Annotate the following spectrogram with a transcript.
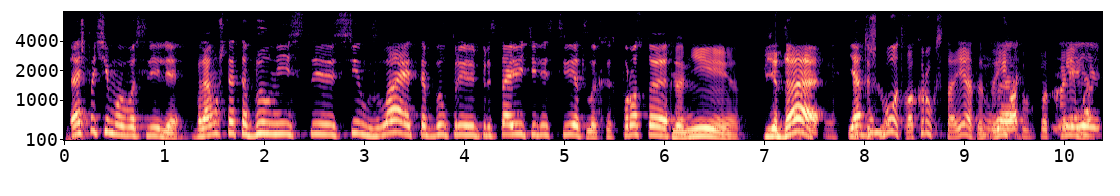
знаешь, почему его слили? Потому что это был не из э, сил зла, это был представитель из светлых. Их просто... Да нет. Да. Я это думаю... же вот вокруг стоят, это да. их подхалима.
